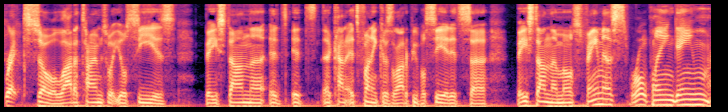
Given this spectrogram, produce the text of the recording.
Right. So a lot of times what you'll see is based on the it's it's uh, kind of it's funny because a lot of people see it it's uh based on the most famous role playing game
